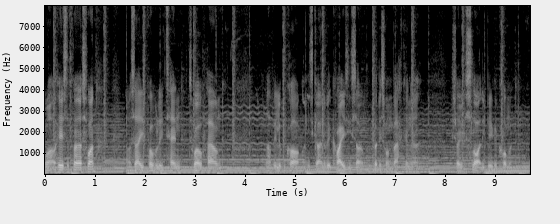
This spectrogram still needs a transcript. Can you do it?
Well, here's the first one. I'd say he's probably 10, 12 pound. Lovely little carp, and he's going a bit crazy, so I'm going to put this one back and uh, show you the slightly bigger common.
